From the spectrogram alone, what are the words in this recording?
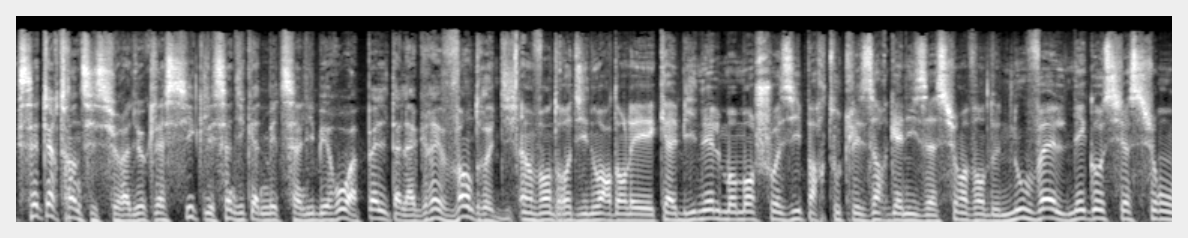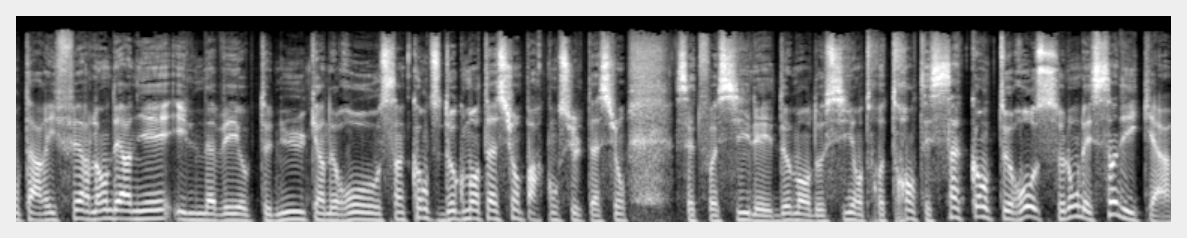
7h36 sur Radio Classique, les syndicats de médecins libéraux appellent à la grève vendredi. Un vendredi noir dans les cabinets, le moment choisi par toutes les organisations avant de nouvelles négociations tarifaires. L'an dernier, ils n'avaient obtenu qu'un euro cinquante d'augmentation par consultation. Cette fois-ci, les demandent aussi entre 30 et 50 euros selon les syndicats.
